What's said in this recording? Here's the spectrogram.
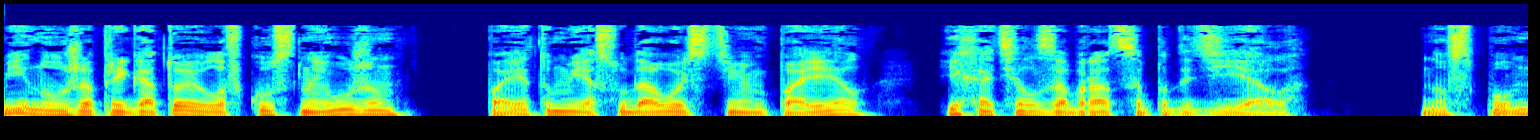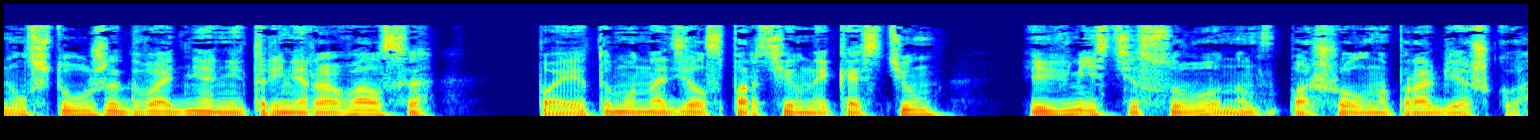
Мина уже приготовила вкусный ужин, поэтому я с удовольствием поел и хотел забраться под одеяло но вспомнил, что уже два дня не тренировался, поэтому надел спортивный костюм и вместе с Увоном пошел на пробежку.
